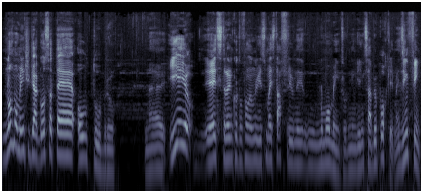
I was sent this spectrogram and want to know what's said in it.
normalmente de agosto até outubro. Né? E é estranho que eu tô falando isso, mas tá frio no momento. Ninguém sabe o porquê. Mas enfim.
